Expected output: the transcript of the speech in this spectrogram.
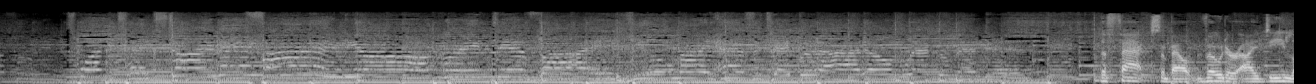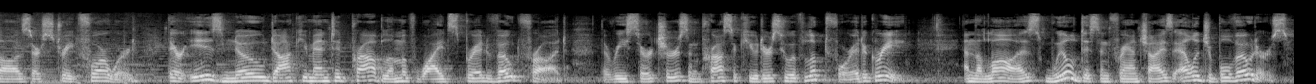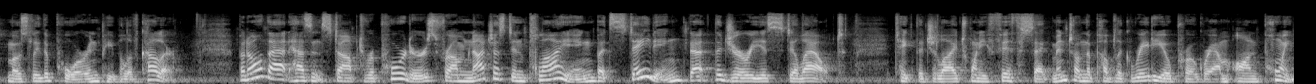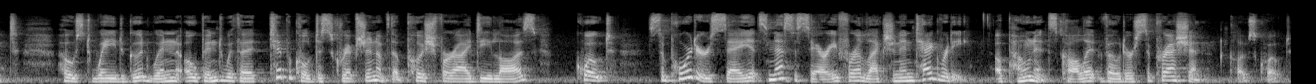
The facts about voter ID laws are straightforward. There is no documented problem of widespread vote fraud. The researchers and prosecutors who have looked for it agree. And the laws will disenfranchise eligible voters, mostly the poor and people of color. But all that hasn't stopped reporters from not just implying, but stating that the jury is still out. Take the July 25th segment on the public radio program On Point. Host Wade Goodwyn opened with a typical description of the push for ID laws. Quote, Supporters say it's necessary for election integrity. Opponents call it voter suppression. Close quote.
